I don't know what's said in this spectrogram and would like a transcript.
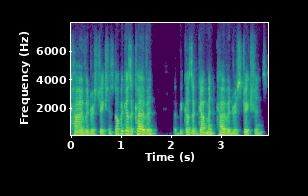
COVID restrictions. Not because of COVID, but because of government COVID restrictions.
